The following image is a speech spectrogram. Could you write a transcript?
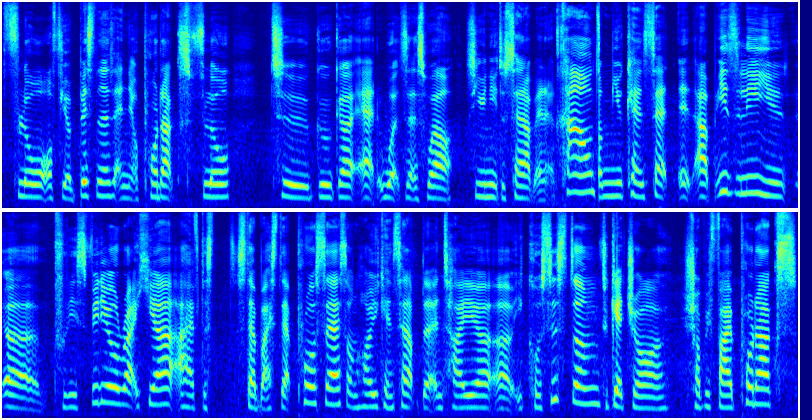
flow of your business and your products flow to Google AdWords as well. So you need to set up an account. Um, you can set it up easily you, uh, through this video right here. I have the step-by-step -step process on how you can set up the entire uh, ecosystem to get your Shopify products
